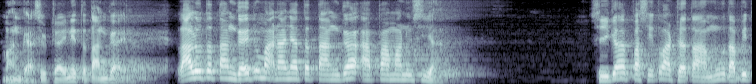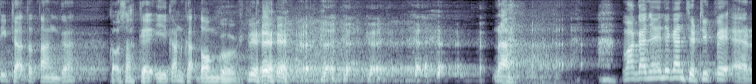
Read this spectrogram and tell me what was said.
mangga sudah ini tetangga ya. Lalu tetangga itu maknanya tetangga apa manusia? Sehingga pas itu ada tamu tapi tidak tetangga, gak usah GI kan gak tonggo. nah, makanya ini kan jadi PR.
